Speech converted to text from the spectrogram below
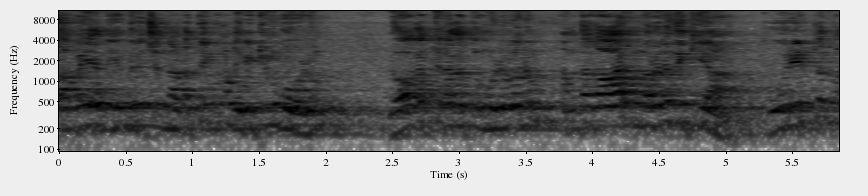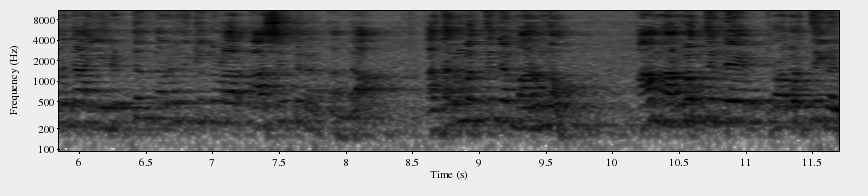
സഭയെ നിയന്ത്രിച്ച് നടത്തിക്കൊണ്ടിരിക്കുമ്പോഴും ലോകത്തിനകത്ത് മുഴുവനും അന്ധകാരം നിറഞ്ഞു നിൽക്കുകയാണ് കൂരിട്ട് എന്ന് പറഞ്ഞാൽ ഇരുട്ട് നിറഞ്ഞു നിൽക്കുന്നുള്ള ആശയത്തിനകത്തല്ല അധർമ്മത്തിന്റെ മർമ്മം. ആ മർമ്മത്തിന്റെ പ്രവൃത്തികൾ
